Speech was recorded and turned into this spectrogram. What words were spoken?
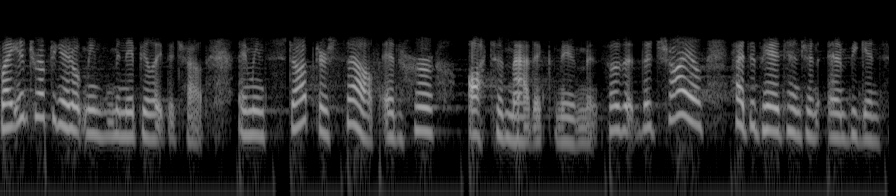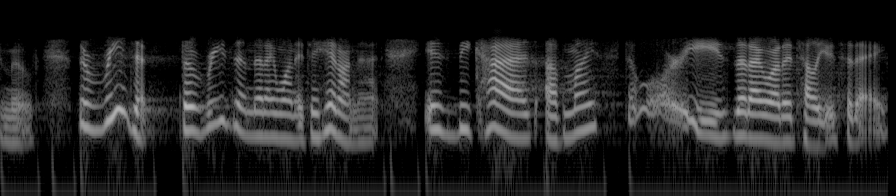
by interrupting I don't mean manipulate the child. I mean stopped herself and her automatic movement so that the child had to pay attention and begin to move. The reason the reason that I wanted to hit on that is because of my stories that I want to tell you today.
